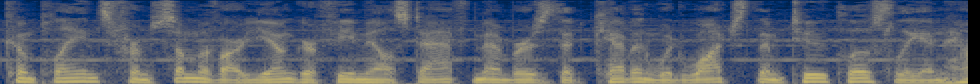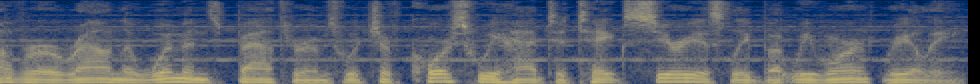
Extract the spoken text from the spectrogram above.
Complaints from some of our younger female staff members that Kevin would watch them too closely and hover around the women's bathrooms which of course we had to take seriously but we weren't really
